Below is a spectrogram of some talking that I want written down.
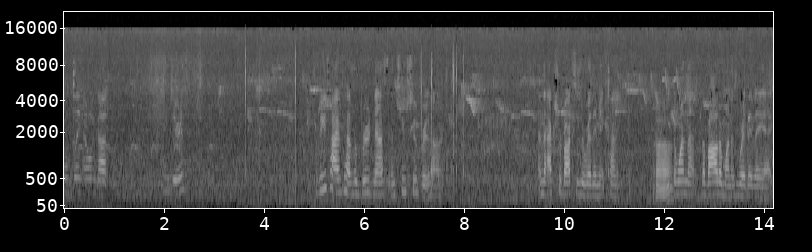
Hopefully no one got injured. These hives have a brood nest and two supers on it. And the extra boxes are where they make honey. Uh-huh. The one that, the bottom one is where they lay eggs.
